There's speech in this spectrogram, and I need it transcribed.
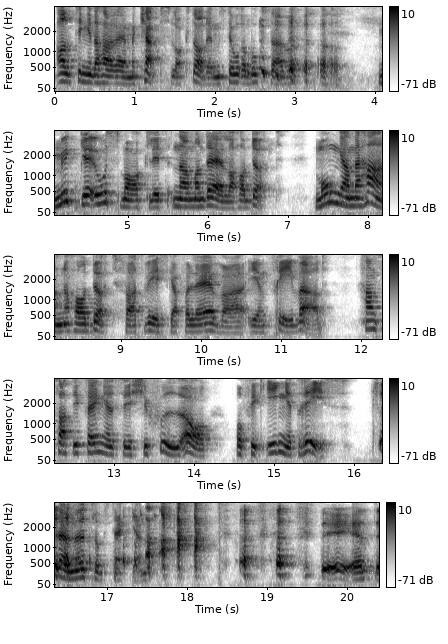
allting i det här är med caps lock då, det är med stora bokstäver. Mycket osmakligt när Mandela har dött. Många med han har dött för att vi ska få leva i en fri värld. Han satt i fängelse i 27 år och fick inget ris. Fem utropstecken. Det är inte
